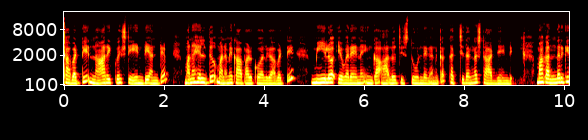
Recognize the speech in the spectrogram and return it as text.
కాబట్టి నా రిక్వెస్ట్ ఏంటి అంటే మన హెల్త్ మనమే కాపాడుకోవాలి కాబట్టి మీలో ఎవరైనా ఇంకా ఆలోచిస్తూ ఉండే కనుక ఖచ్చితంగా స్టార్ట్ చేయండి మాకందరికీ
